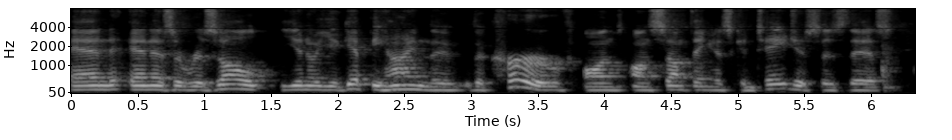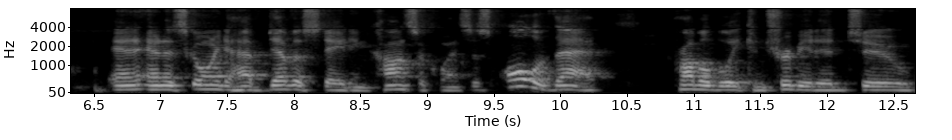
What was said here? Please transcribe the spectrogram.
And, and as a result, you know, you get behind the, the curve on, on something as contagious as this, and, and it's going to have devastating consequences. All of that probably contributed to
